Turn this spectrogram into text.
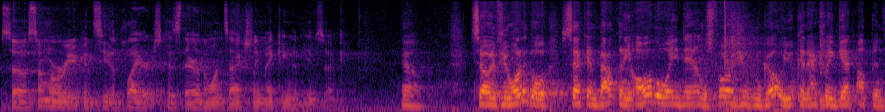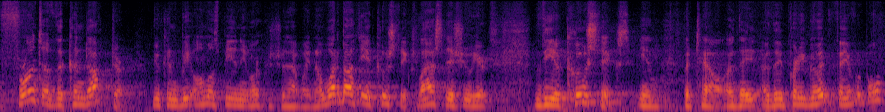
so somewhere where you can see the players, because they're the ones actually making the music. Yeah. So if you want to go second balcony all the way down as far as you can go, you can actually get up in front of the conductor. You can be almost be in the orchestra that way. Now, what about the acoustics? Last issue here, the acoustics in Battelle are they are they pretty good, favorable?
